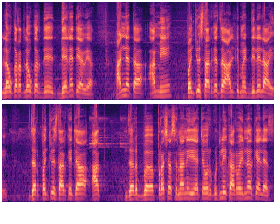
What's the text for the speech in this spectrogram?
लवकरात लवकर दे देण्यात याव्या. अन्यथा आम्ही पंचवीस तारखेचं अल्टिमेट दिलेलं आहे. जर पंचवीस तारखेच्या आत जर ब प्रशासनाने याच्यावर कुठलीही कारवाई न केल्यास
